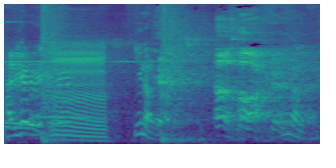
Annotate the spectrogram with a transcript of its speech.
Have you heard of Instagram? You know that. That was hard. You know that.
